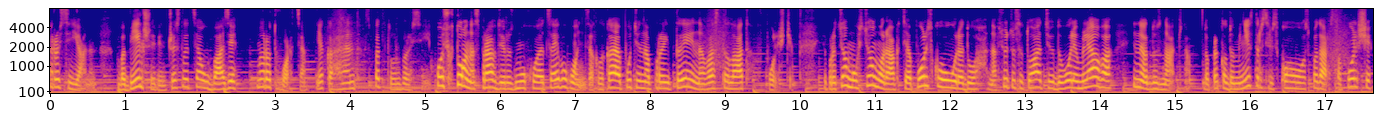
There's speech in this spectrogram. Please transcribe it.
росіянин, ба більше він числиться у базі миротворця як агент спецслужб Росії. Ось хто насправді розмухує цей вогонь, закликає Путіна прийти і навести лад в Польщі. І при цьому всьому реакція польського уряду на всю цю ситуацію доволі млява і неоднозначна. До прикладу, міністр сільського господарства Польщі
